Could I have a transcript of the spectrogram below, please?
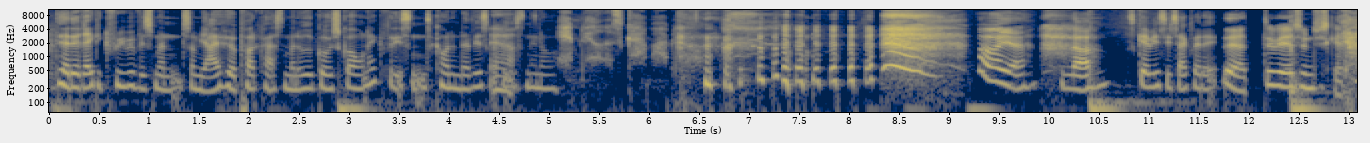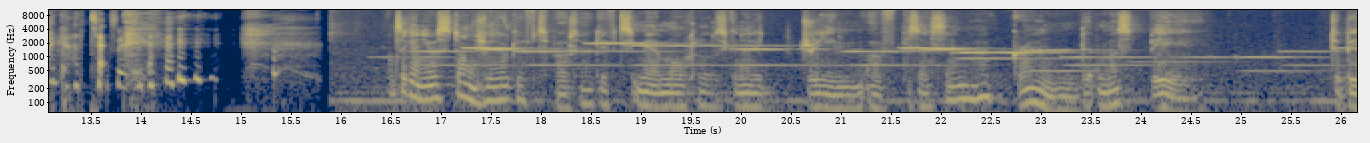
det her det er rigtig creepy, hvis man, som jeg, hører podcast, når man er ude og gå i skoven, ikke? Fordi sådan, så kommer den der visk Ja. ja. sådan ind over. Hemmelighedernes kammer er blevet Åh oh, ja. Nå, skal vi sige tak for i dag? Ja, det vil jeg synes, vi skal. Godt, tak for det. Once again, you astonish with your gifts, Potter. Gifts mere mortals can only dream of possessing. How grand it must be to be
